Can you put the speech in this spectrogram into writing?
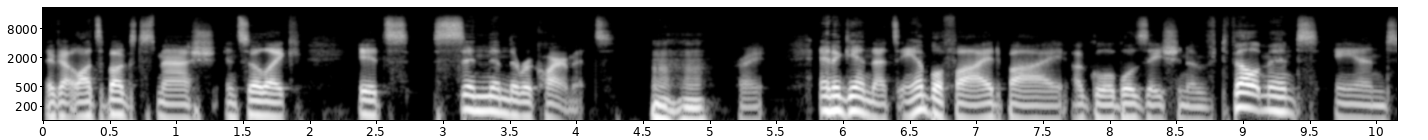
They've got lots of bugs to smash. And so like it's send them the requirements. Mm-hmm. right? And again that's amplified by a globalization of development and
